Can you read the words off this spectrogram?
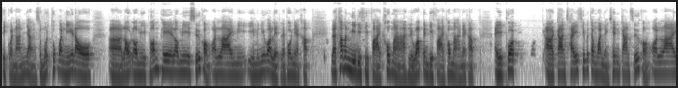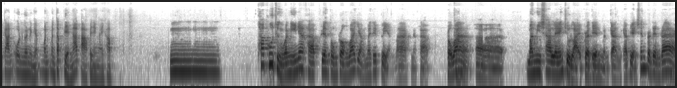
สิกกว่านั้น อย่างสมมติทุกวันนี้เราเราเรามีพร้อมเพย์เรามีซื้อของออนไลน์มี e-money wallet อะไรพวกนี้ครับ แล้วถ้ามันมี d c f i เข้ามา หรือว่าเป็น d e f i เข้ามาเนี่ยครับไอ้พวก การใช้ชีวิตประจำวันอย่างเช่น การซื้อของออนไลน์การโอนเงินอย่างเงี้ยมันมันจะเปลี่ยนหน้าตาเป็นยังไงครับ อืมถ้าพูดถึงวันนี้เนี่ยครับเรียนตรงๆว่ายังไม่ได้เปลี่ยนมากนะครับ เพราะว่ามันมี challenge อยู่หลายประเด็นเหมือนกันครับ อย่างเช่นประเด็นแรก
